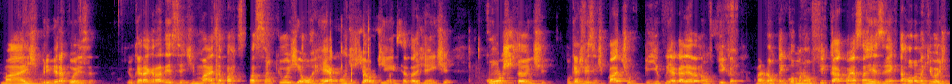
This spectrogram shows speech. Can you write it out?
Mas, primeira coisa, eu quero agradecer demais a participação, que hoje é o recorde de audiência da gente, constante. Porque às vezes a gente bate um pico e a galera não fica. Mas não tem como não ficar com essa resenha que tá rolando aqui hoje.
